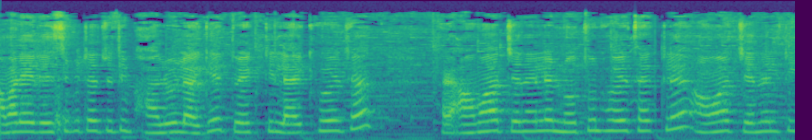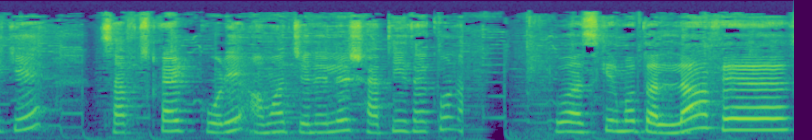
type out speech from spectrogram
আমার এই রেসিপিটা যদি ভালো লাগে, তো একটি লাইক হয়ে যাক। আর আমার চ্যানেলে নতুন হয়ে থাকলে আমার চ্যানেলটিকে সাবস্ক্রাইব করে আমার চ্যানেলের সাথেই থাকুন। তো আজকের মতো আল্লাহ হাফেজ।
